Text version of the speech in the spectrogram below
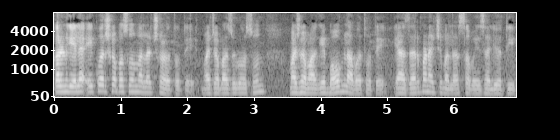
कारण गेल्या एक वर्षापासून मला छळत होते. माझ्या बाजूला असून माझ्या मागे बॉम्ब लावत होते. या आजारपणाची मला सवय झाली होती.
